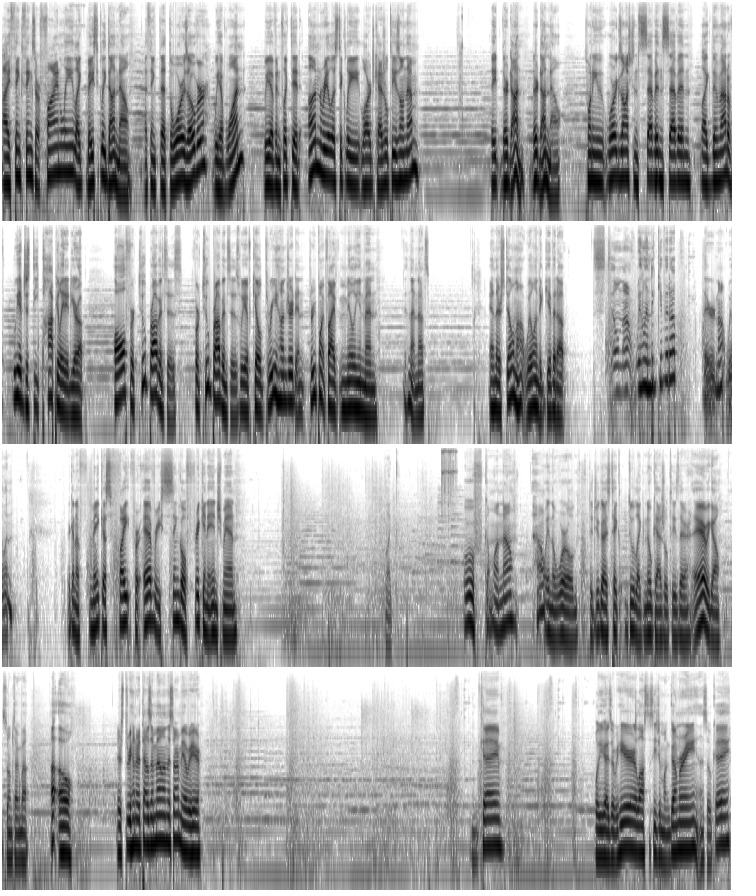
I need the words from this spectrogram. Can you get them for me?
I think things are finally, like, basically done now. I think that the war is over. We have won. We have inflicted unrealistically large casualties on them. They they're done. They're done now. 20 war exhaustion 7 7 like the amount of we have just depopulated Europe all for two provinces. For two provinces we have killed 300 and 3.5 million men. Isn't that nuts? And they're still not willing to give it up. Still not willing to give it up. They're not willing. They're going to make us fight for every single freaking inch, man. Like, oof, come on now. How in the world did you guys take do like no casualties there? There we go. That's what I'm talking about. Uh-oh. There's 300,000 men on this army over here. Okay. Well, you guys over here lost the siege of Montgomery. That's okay.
